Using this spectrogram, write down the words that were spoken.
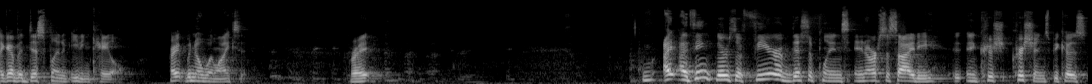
Like I have a discipline of eating kale, right? But no one likes it, right? I, I think there's a fear of disciplines in our society, in Christians, because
